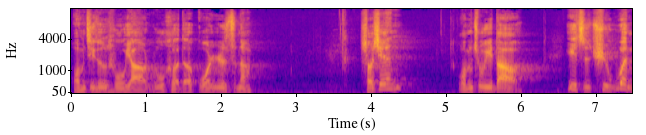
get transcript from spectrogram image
我们基督徒要如何的过日子呢？首先，我们注意到，一直去问、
